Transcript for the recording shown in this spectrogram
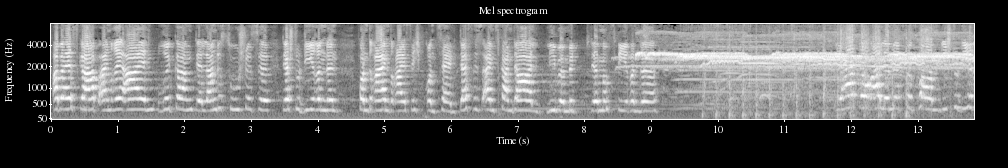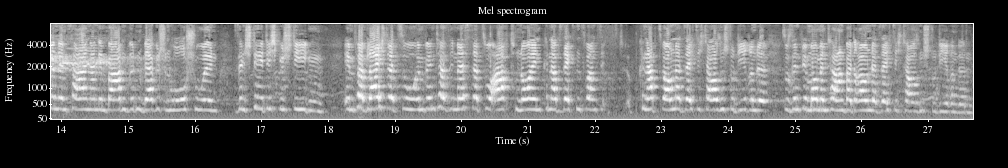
Aber es gab einen realen Rückgang der Landeszuschüsse der Studierenden von 33 Prozent. Das ist ein Skandal, liebe Mitdemonstrierende. Ihr habt auch alle mitbekommen, die Studierendenzahlen an den baden-württembergischen Hochschulen sind stetig gestiegen. Im Vergleich dazu im Wintersemester 2008, 9 knapp 26, knapp 260.000 Studierende, so sind wir momentan bei 360.000 Studierenden.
